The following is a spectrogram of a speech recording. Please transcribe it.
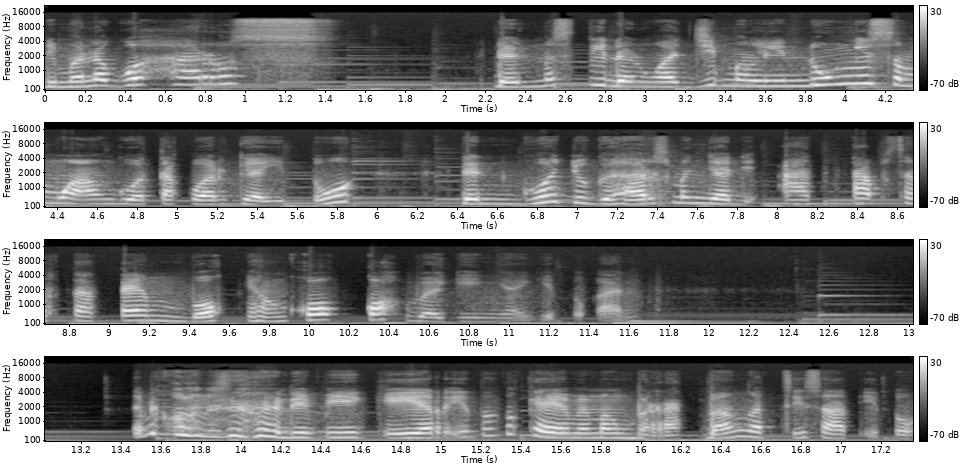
Di mana gue harus dan mesti dan wajib melindungi semua anggota keluarga itu. Dan gue juga harus menjadi atap serta tembok yang kokoh baginya gitu kan. Tapi kalau misalnya dipikir itu tuh kayak memang berat banget sih saat itu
